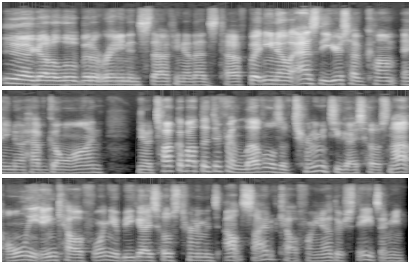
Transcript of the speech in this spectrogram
Yeah, I got a little bit of rain and stuff. You know, that's tough. But you know, as the years have come, you know, have go on, you know, talk about the different levels of tournaments you guys host, not only in California, but you guys host tournaments outside of California, other states. I mean,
